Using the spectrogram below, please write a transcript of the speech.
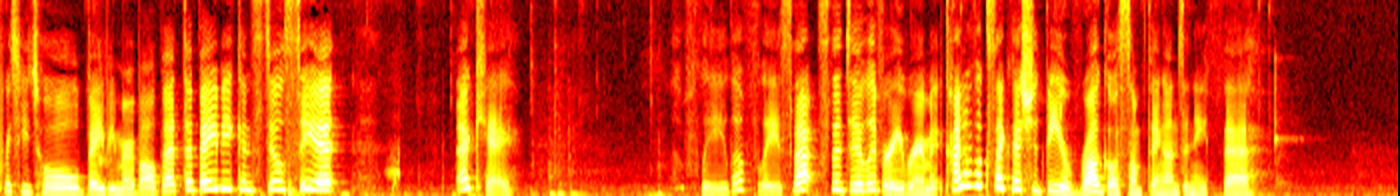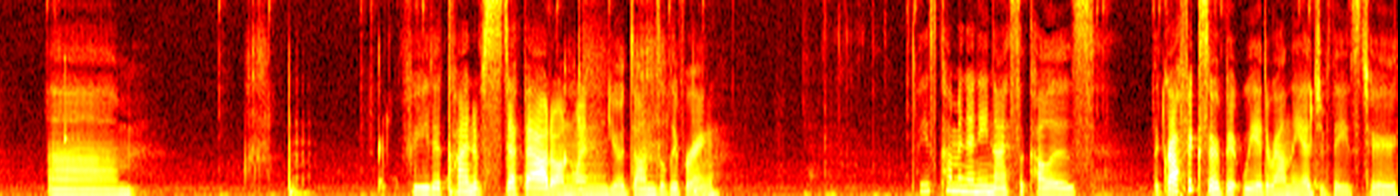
Pretty tall baby mobile, but the baby can still see it. Okay. Lovely, lovely. So that's the delivery room. It kind of looks like there should be a rug or something underneath there. Um for you to kind of step out on when you're done delivering. These come in any nicer colors? The graphics are a bit weird around the edge of these too.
